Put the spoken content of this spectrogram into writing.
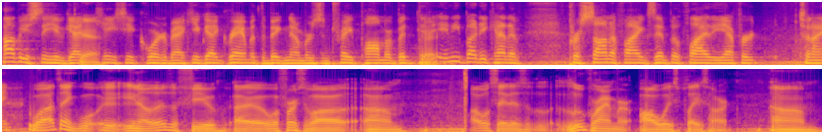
Obviously, you've got yeah. Casey at quarterback, you've got Grant with the big numbers, and Trey Palmer. But did right. anybody kind of personify, exemplify the effort tonight? Well, I think you know there's a few. Uh, well, first of all, um, I will say this: Luke Reimer always plays hard. Um,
